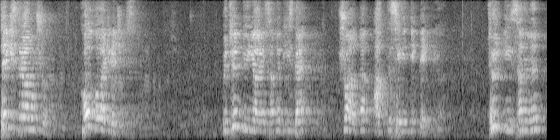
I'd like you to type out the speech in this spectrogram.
Tek istirhamım şu, kol kola gireceğiz. Bütün dünya insanı bizden şu anda aklı selinlik bekliyor. Türk insanının,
